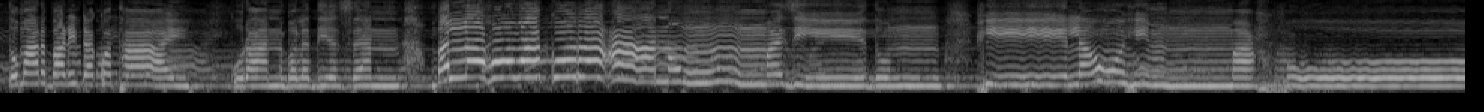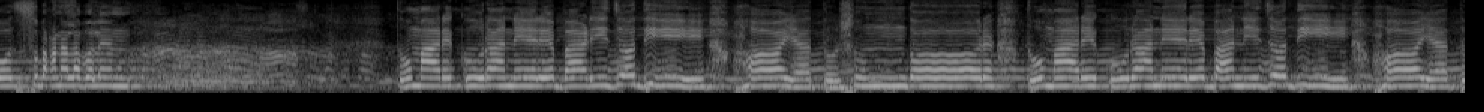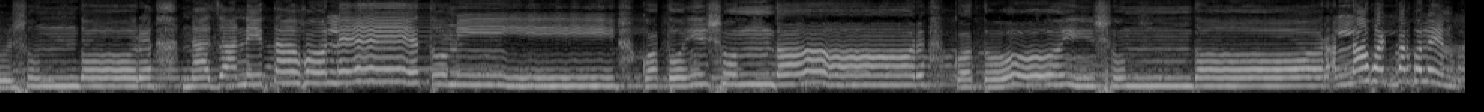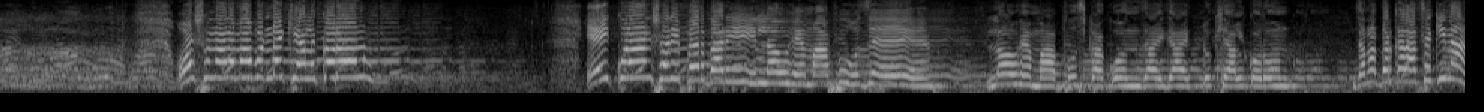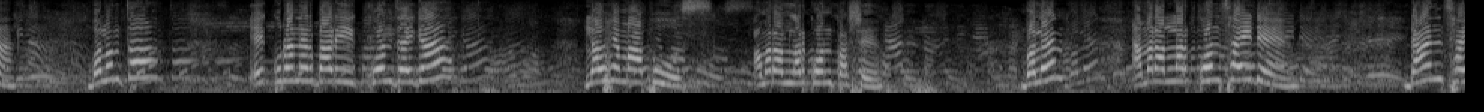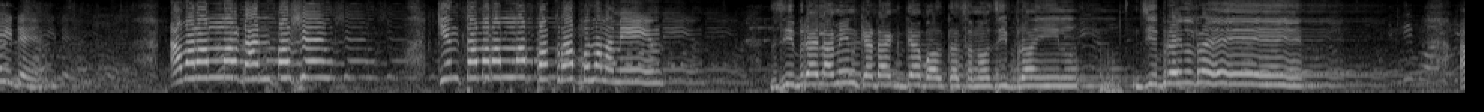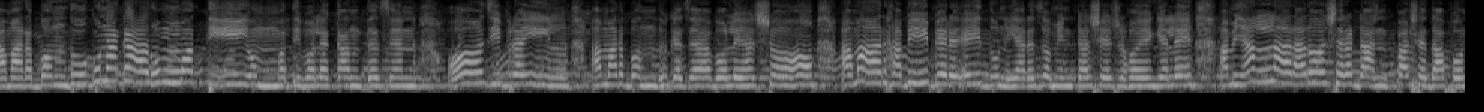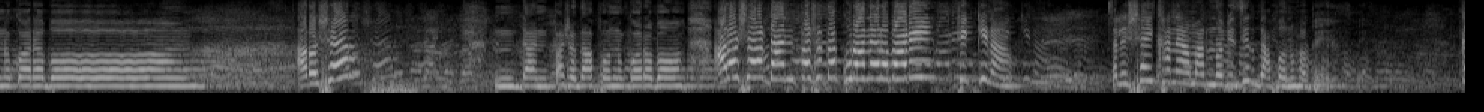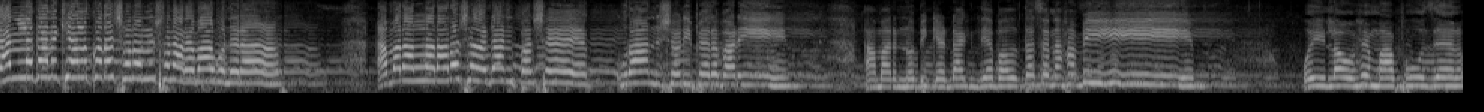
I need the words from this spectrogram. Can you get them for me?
তোমার বাড়িটা কোথায়? কোরআন বলে দিয়েছেন বাল্লাহুমা কুরআনুম মাজিদুন ফি লাউহিম মাহফুজ। সুবহানাল্লাহ বলেন। তোমার কোরআনের বাড়ি যদি হয় এত সুন্দর, তোমার কোরআনের বাণী যদি হয় এত সুন্দর, না জানি তাহলে তুমি কতই সুন্দর কতই সুন্দর। আল্লাহ একবার বলেন। ও সোনার মা খেয়াল করুন। এই কোরআন শরীফের বাড়ি লৌহে মাহফুজে লৌহে মাহফুজটা কোন জায়গায় একটু খেয়াল করুন। জানার দরকার আছে কি না? বলুন তো, এই কোরআনের বাড়ি কোন জায়গা? লৌহে মাহফুজ, আমার আল্লাহর কোন পাশে? বলেন, আমার আল্লাহর কোন সাইডে? ডান সাইডে। আমার আল্লাহ ডান পাশে, কিন্তু আমার আল্লাহ পাক রব্বুল আলামিন। জিব্রাইল আমিনকে ডাক দিয়া বলতেছেন, ও জিব্রাইল জিব্রাইল রে। আমার বন্ধু গুনাগার উম্মতি উম্মতি বলে কানতেছেন। ও জিব্রাইল, আমার বন্ধুকে যা বলে আসো। আমার হাবিবের এই দুনিয়ার জমিনটা শেষ হয়ে গেলে আমি আল্লাহর আরও সের ডান পাশে দাপন করব। আরও সের ডান পাশে দাপন করব। আরও সের ডান পাশে তো কোরআনের বাড়ি, ঠিক কিনা? তাহলে সেইখানে আমার নবীজির দাপন হবে। কান লাগান খেয়াল করে শোনান শোনারে মা আমার আল্লাহর আরও ডান পাশে কোরআন শরীফের বাড়ি। আমার নবীকে ডাক দিয়ে বলতেছেন হাবিব, ওই লৌহে মাহফুজের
